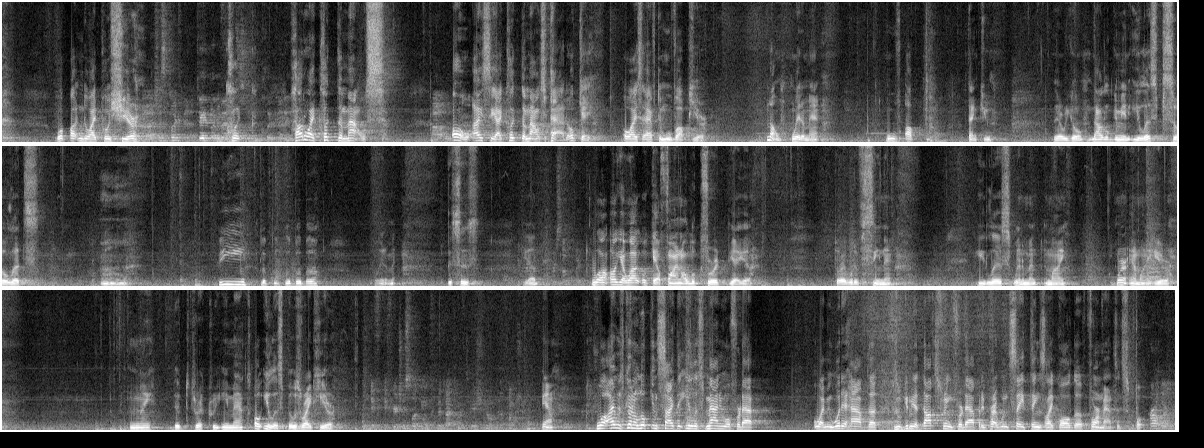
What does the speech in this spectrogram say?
What button do I push here? Uh, just click that. Take the mouse Click. and click on it. How do I click the mouse? Oh, I see, I clicked the mouse pad, okay. Oh, I have to move up here. No, wait a minute. Move up, thank you. There we go. Now it'll give me an E-Lisp, so let's, mm, V, blah, blah, blah, blah, blah. Wait a minute. This is, yeah. Well, oh, yeah, well, okay, fine, I'll look for it, yeah, yeah. So I would have seen it. E-Lisp, wait a minute, am I, where am I here? Am I, the directory Emacs, oh, E-Lisp, it was right here, If, if you're just looking for the documentation on the function, yeah. Well, I was gonna look inside the E-Lisp manual for that, well, I mean, would it have the, it would give me a doc string for that, but it probably wouldn't say things like all the formats it's supposed. probably wouldn't.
